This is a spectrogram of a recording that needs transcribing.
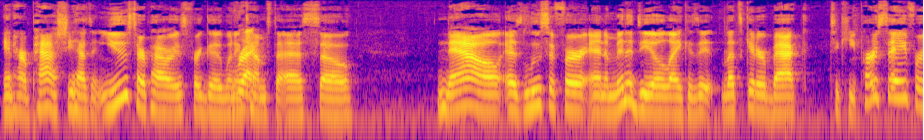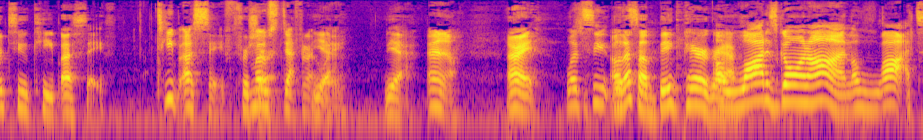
in her past, she hasn't used her powers for good when it Right. comes to us. So now, as Lucifer and Amenadiel, like, is it let's get her back to keep her safe or to keep us safe? To keep us safe, For sure. most definitely. Yeah. Yeah. I don't know. All right. Let's see. Oh, let's that's a big paragraph. a lot is going on. A lot.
